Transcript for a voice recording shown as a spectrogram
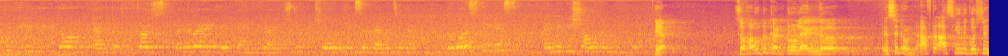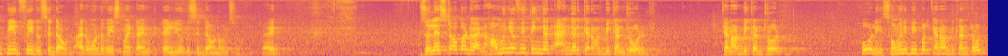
to deal with the anger because whenever I get angry, I used to throw things and everything. And the worst thing is I maybe shout on people. Yeah. So how to control anger? Uh, sit down. After asking the question, feel free to sit down. I don't want to waste my time to tell you to sit down also, right? So let's talk about anger. How many of you think that anger cannot be controlled? Cannot be controlled? Holy, so many people cannot be controlled?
